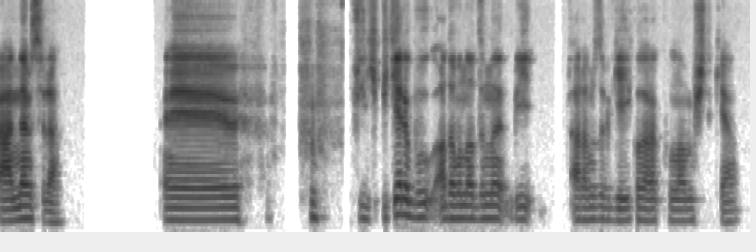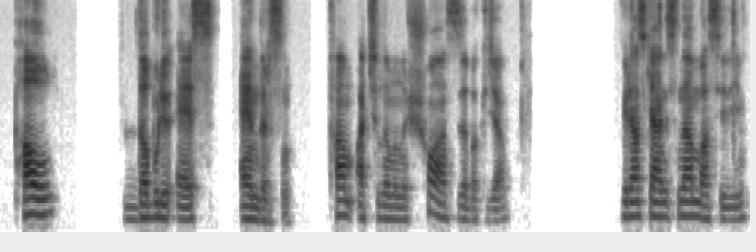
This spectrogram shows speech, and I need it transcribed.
Bende mi sıra? Ee, bir kere bu adamın adını bir aramızda bir geyik olarak kullanmıştık ya. Paul W.S. Anderson. Tam açılımını şu an size bakacağım. Biraz kendisinden bahsedeyim.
